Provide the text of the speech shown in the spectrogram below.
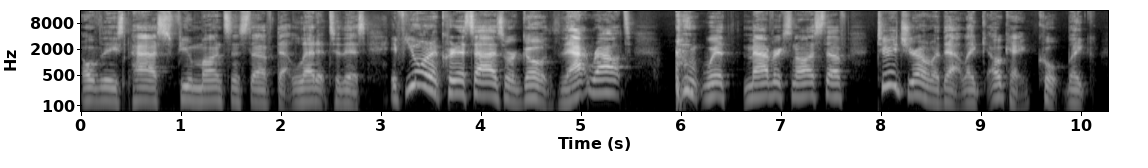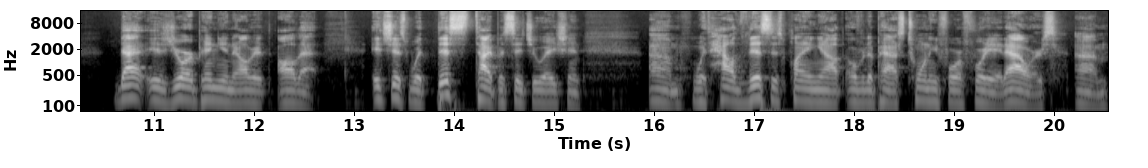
over these past few months and stuff that led it to this. If you want to criticize or go that route with Mavericks and all that stuff, to each your own with that. Like, okay, cool. Like that is your opinion and all, all that. It's just with this type of situation, um, with how this is playing out over the past 24, 48 hours, um,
